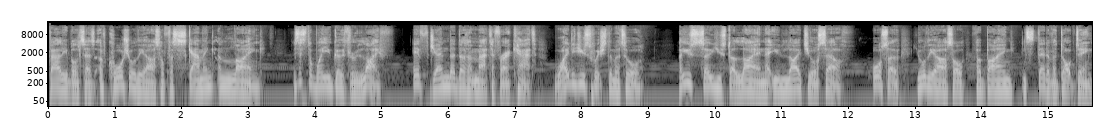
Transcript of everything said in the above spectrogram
Valuable says, Of course, you're the asshole for scamming and lying. Is this the way you go through life? If gender doesn't matter for a cat, why did you switch them at all? Are you so used to lying that you lie to yourself? Also, you're the asshole for buying instead of adopting.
